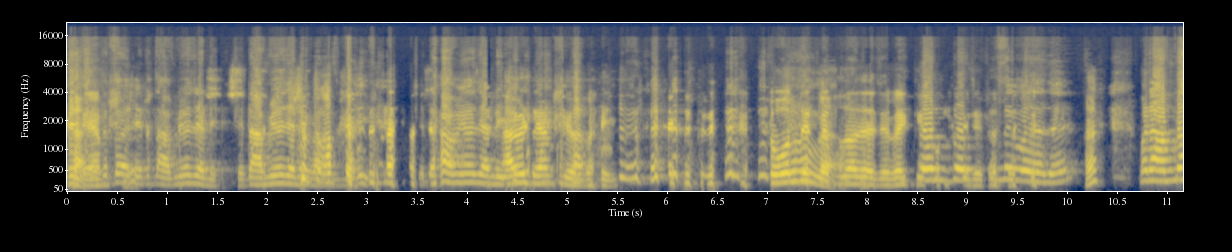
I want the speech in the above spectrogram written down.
হ্যাঁ, সেটা তো শিওর সেটা তো আমিও জানি সেটা আমিও জানি সেটা ভাই, আমিও জানি। আমি ড্যাম শিওর ভাই। টোন দেখলে বোঝা যায় যে ভাই কি বোঝা যায়। হ্যাঁ? মানে আমরা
